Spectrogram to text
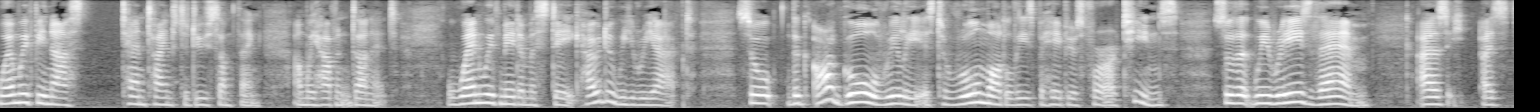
when we've been asked 10 times to do something and we haven't done it, when we've made a mistake, how do we react? So, the, our goal really is to role model these behaviors for our teens so that we raise them as, as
